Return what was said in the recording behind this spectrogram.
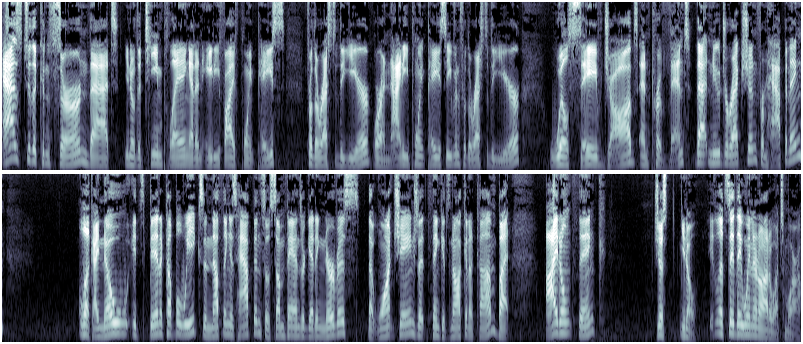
as to the concern that, you know, the team playing at an 85 point pace for the rest of the year or a 90 point pace even for the rest of the year will save jobs and prevent that new direction from happening look, I know it's been a couple weeks and nothing has happened, so some fans are getting nervous that want change, that think it's not going to come. But I don't think just, you know, let's say they win in Ottawa tomorrow.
